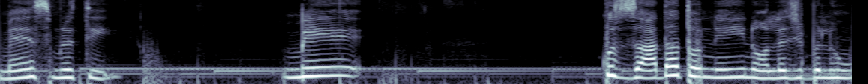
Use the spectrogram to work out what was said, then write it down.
मैं स्मृति, मैं कुछ ज़्यादा तो नहीं नॉलेजेबल हूँ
